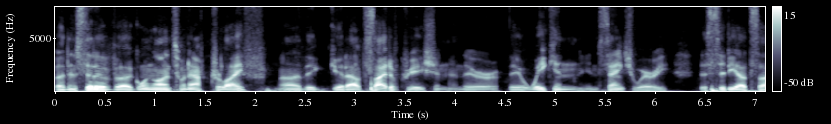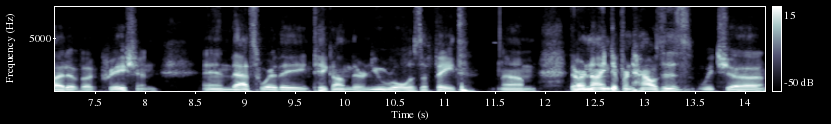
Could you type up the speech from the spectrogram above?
but instead of uh, going on to an afterlife uh, they get outside of creation and they're they awaken in sanctuary the city outside of uh, creation and that's where they take on their new role as a fate um, there are nine different houses, which uh,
